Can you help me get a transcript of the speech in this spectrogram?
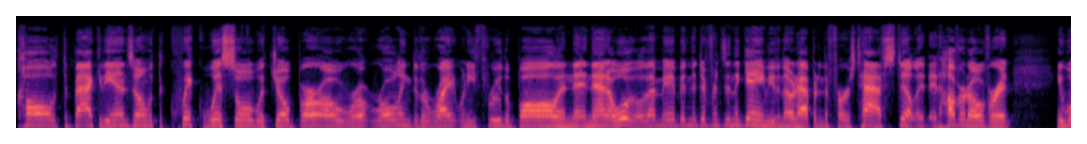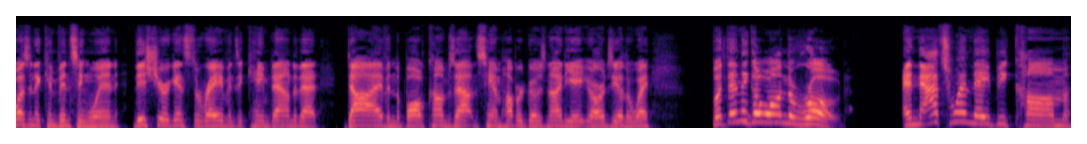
call at the back of the end zone with the quick whistle with Joe Burrow ro- rolling to the right when he threw the ball, and and that oh that may have been the difference in the game, even though it happened in the first half. Still, it, it hovered over it. It wasn't a convincing win. This year against the Ravens, it came down to that dive, and the ball comes out, and Sam Hubbard goes 98 yards the other way. But then they go on the road, and that's when they become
